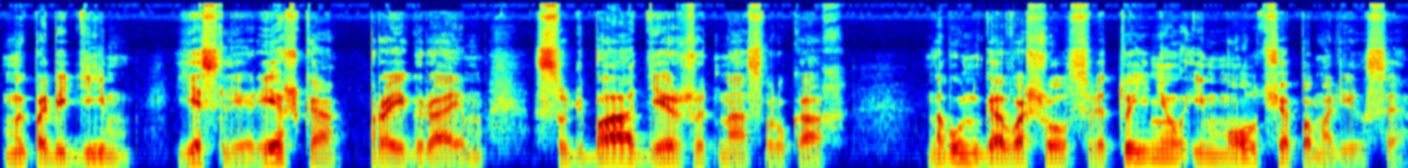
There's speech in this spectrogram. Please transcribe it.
мы победим. Если решка, проиграем. Судьба держит нас в руках». Набунга вошел в святыню и молча помолился.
